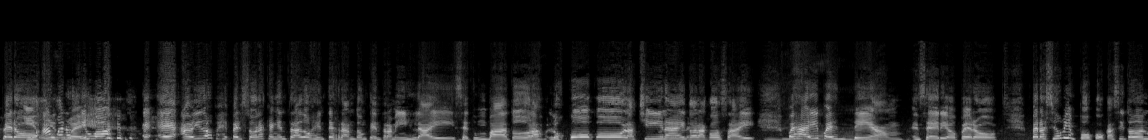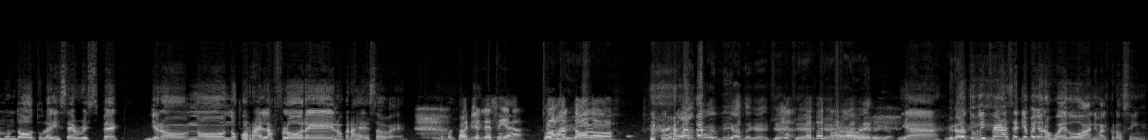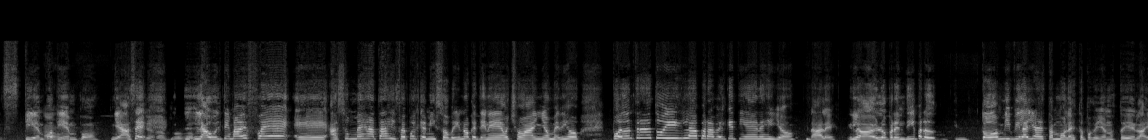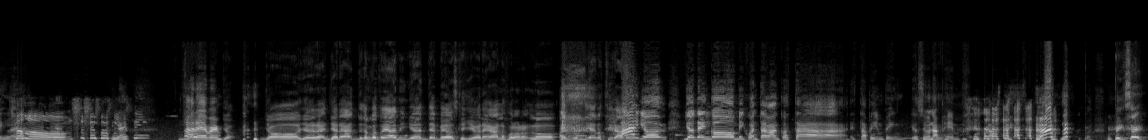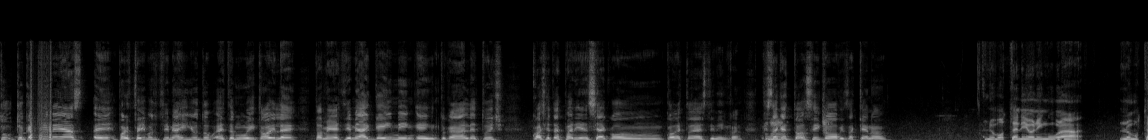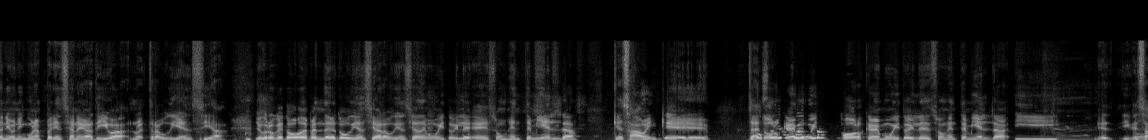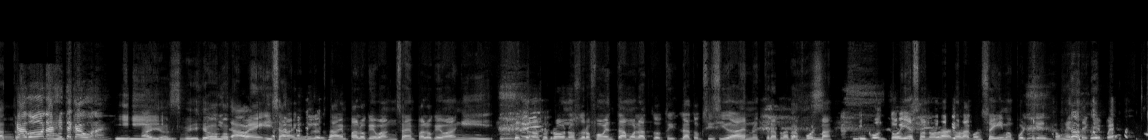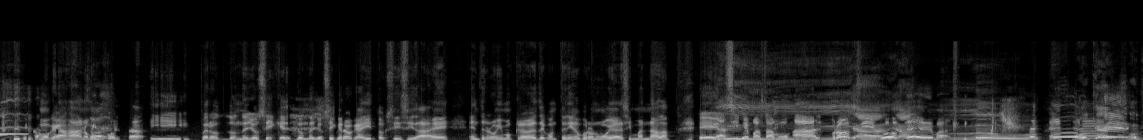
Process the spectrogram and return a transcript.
Pero, ah, bueno, way. sí hubo- eh, eh, ha habido personas que han entrado, gente random que entra a mi isla y se tumba todos las- los cocos, las chinas y toda la cosa. Y pues ahí, pues, damn, en serio, pero, pero ha sido bien poco. Casi todo el mundo, tú le dices respect, you know, no, no corras en las flores, no creas eso, ve. Se portan Watcher bien. decía, cojan todo. cojan todo, fíjate, que, que, que, que Ah, Mira, pero tú y- hace tiempo yo no juego a Animal Crossing. Tiempo, Ah, bueno. tiempo. Ya hace. La última vez fue eh, hace un mes atrás y fue porque mi sobrino que tiene ocho años me dijo, ¿puedo entrar a tu isla para ver qué tienes? Y yo, dale. Y lo, lo prendí, pero todos mis villagers están molestos porque yo no estoy en la isla. ya. Oh. Y yo, "Sí, Whatever. Yo, yo, yo, era- yo, era- yo tengo todavía millones de peos que quiero regalarlos, pero lo- algún día los tiraré. Ah, yo, yo tengo mi cuenta de banco está, está pimping. Yo soy una pimp. Pixel, tú, tú que streameas eh, por Facebook, tú streameas en YouTube este Movie Toilet, también streameas gaming en tu canal de Twitch. ¿Cuál sido tu experiencia con, con esto de streaming? ¿Piensas Mm. que es tóxico? ¿Piensas que no? no hemos tenido ninguna no hemos tenido ninguna experiencia negativa nuestra audiencia. Yo creo que todo depende de tu audiencia. La audiencia de Movie Toilet, eh, son gente mierda que saben que o sea todos los que ven todos los que ven Movie Toilet son gente mierda y, eh, exacto. Cagona, gente cagona. y, Ay, Dios mío. y saben y saben lo- saben para lo que van saben para lo que van y de hecho nosotros nosotros fomentamos la, to- la toxicidad en nuestra plataforma y con todo y eso no la, no la conseguimos porque son gente que pues, es como que ajá no me importa y pero donde yo sí que donde yo sí creo que hay toxicidad es entre los mismos creadores de contenido pero no voy a decir más nada. Eh, así que pasamos al próximo Ya, tema. ok, ok.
